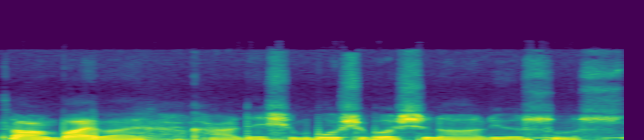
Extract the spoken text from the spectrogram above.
Tamam bay bay kardeşim. Boşu boşuna arıyorsunuz.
